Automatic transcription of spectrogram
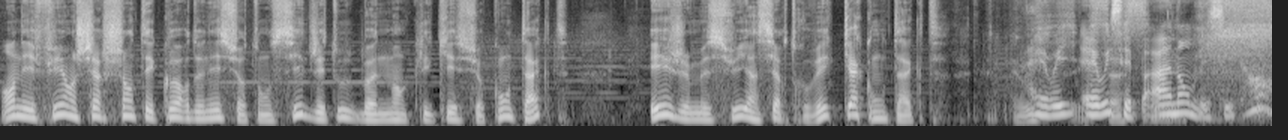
En effet, en cherchant tes coordonnées sur ton site, j'ai tout bonnement cliqué sur Contact et je me suis ainsi retrouvé qu'à Contact. Eh oui, eh oui, eh oui c'est pas. Ah non, mais c'est. Oh,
